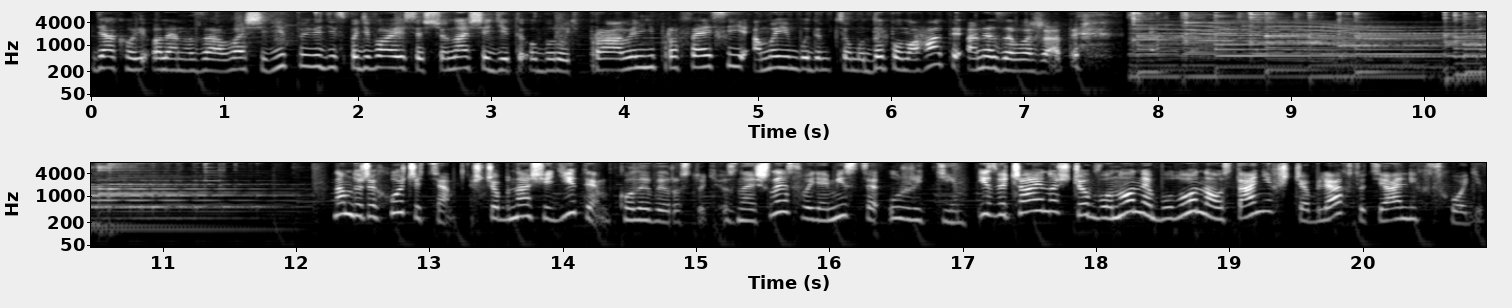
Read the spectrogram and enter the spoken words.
Дякую, Олена, за ваші відповіді. Сподіваюся, що наші діти оберуть правильні професії, а ми їм будемо в цьому допомагати, а не заважати. Нам дуже хочеться, щоб наші діти, коли виростуть, знайшли своє місце у житті. І звичайно, щоб воно не було на останніх щаблях соціальних сходів.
